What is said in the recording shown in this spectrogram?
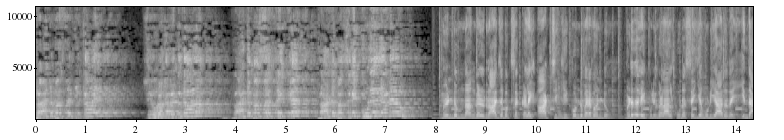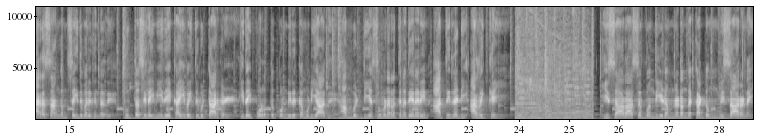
රාජපක්ෂ නිකායෙන් සිවුර කරට දාලා රාජපක්ෂත් එක්ක රාජපක්ෂගේ කුලේ යමෙව් மீண்டும் நாங்கள் ராஜபக்சக்களை ஆட்சிக்கு கொண்டு வர வேண்டும் விடுதலை புலிகளால் கூட செய்ய முடியாததை இந்த அரசாங்கம் செய்து வருகின்றது புத்த சிலை மீதே கை வைத்து விட்டார்கள் இதை பொறுத்து கொண்டிருக்க முடியாது அம்பிட்டிய சுமணரத்தின தேரரின் அதிரடி அறிக்கை இசாரா செவ்வந்தியிடம் நடந்த கடும் விசாரணை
